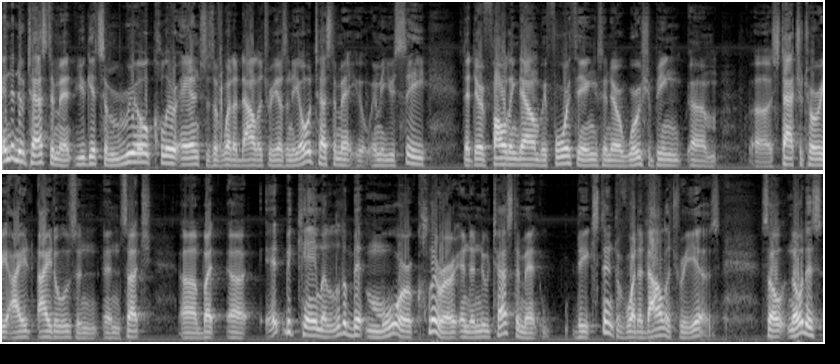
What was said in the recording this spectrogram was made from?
in the New Testament, you get some real clear answers of what idolatry is. In the Old Testament, I mean, you see that they're falling down before things and they're worshiping um, uh, statutory I- idols and, and such. Uh, but uh, it became a little bit more clearer in the New Testament the extent of what idolatry is. So notice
